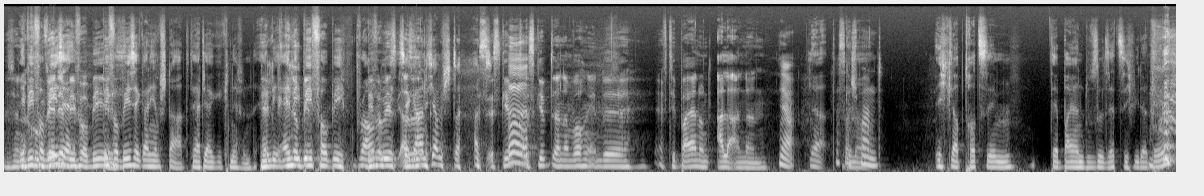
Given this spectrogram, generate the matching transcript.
Wir Nee, BVB, gucken, ist der ja, BVB, BVB ist. ist ja gar nicht am Start. Der hat ja gekniffen. Ja, Ellie, Ellie BVB Brown BVB ist ist ja also- gar nicht am Start. Es, es, gibt, es gibt dann am Wochenende FC Bayern und alle anderen. Ja, ja, das ist genau. spannend. Ich glaube trotzdem, der Bayern-Dusel setzt sich wieder durch.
